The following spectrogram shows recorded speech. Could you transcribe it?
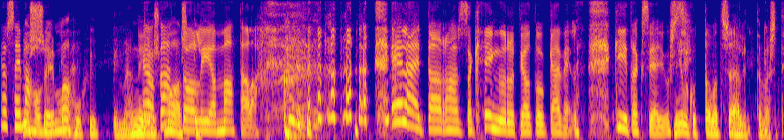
Jos ei, jos mahu, ei hyppimään. mahu hyppimään. Niin jos katto maasto... on liian matala. Eläintarhassa kengurut joutuu kävellä. Kiitoksia Jussi. Nilkuttavat säälittävästi.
